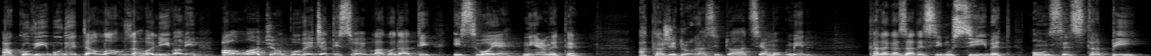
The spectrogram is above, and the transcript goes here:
Ako vi budete Allahu zahvaljivali, Allah će vam povećati svoje blagodati i svoje nijamete. A kaže druga situacija, mu'min, kada ga zadesi musibet, on se strpi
